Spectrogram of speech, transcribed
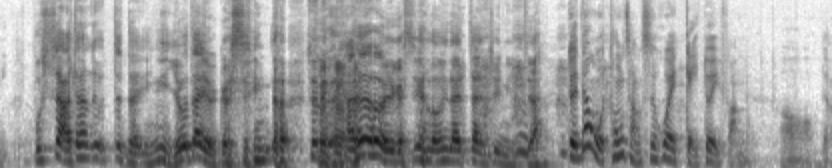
里了。不是啊，这样就就等于你又再有一个新的，所以还是会有一个新的东西在占据你家。对，但我通常是会给对方。哦，了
